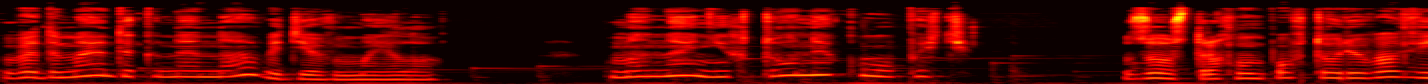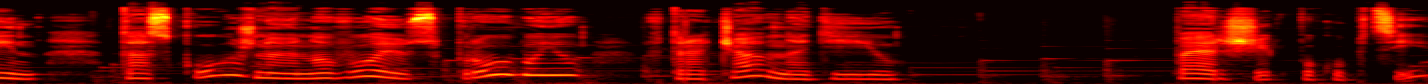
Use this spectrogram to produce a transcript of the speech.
Ведмедик ненавидів мило. Мене ніхто не купить. З острахом повторював він та з кожною новою спробою втрачав надію. Перші покупці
